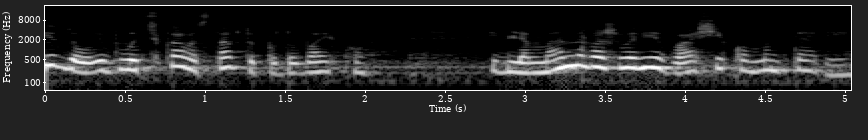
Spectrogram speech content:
відео і було цікаве, ставте подобайку. І для мене важливі ваші коментарі.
